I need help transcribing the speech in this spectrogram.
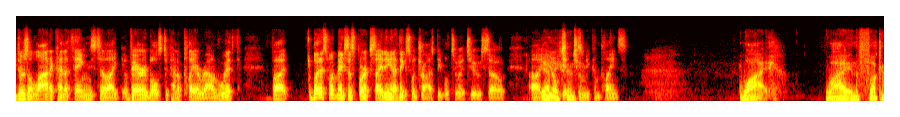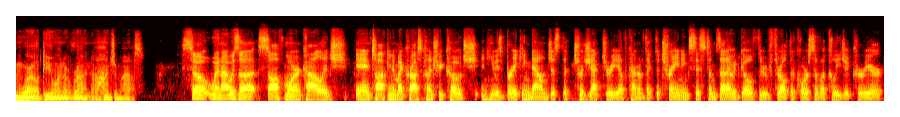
there's a lot of kind of things to like variables to kind of play around with, but but it's what makes the sport exciting, and I think it's what draws people to it too. So uh, yeah, you don't get sense. too many complaints. Why? Why in the fucking world do you want to run 100 miles? So when I was a sophomore in college and talking to my cross country coach, and he was breaking down just the trajectory of kind of like the training systems that I would go through throughout the course of a collegiate career,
